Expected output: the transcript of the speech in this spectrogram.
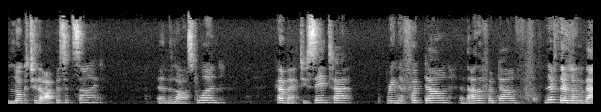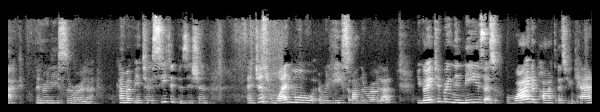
look to the opposite side. And the last one. Come back to center. Bring the foot down and the other foot down. Lift their lower back and release the roller. Come up into a seated position. And just one more release on the roller. You're going to bring the knees as wide apart as you can.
